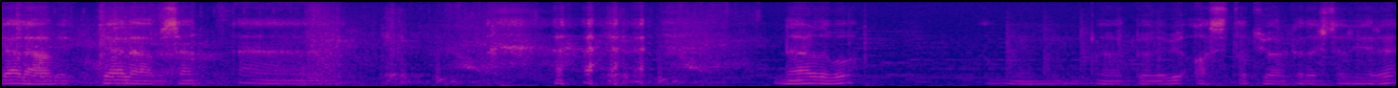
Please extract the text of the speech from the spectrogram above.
Gel abi, gel abi sen. Nerede bu? Hmm, evet böyle bir asit atıyor arkadaşlar yere.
